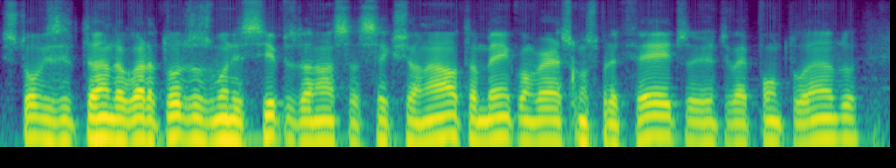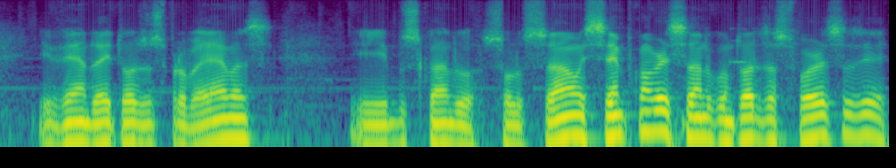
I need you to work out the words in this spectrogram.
Estou visitando agora todos os municípios da nossa seccional, também converso com os prefeitos, a gente vai pontuando e vendo aí todos os problemas e buscando solução e sempre conversando com todas as forças e,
